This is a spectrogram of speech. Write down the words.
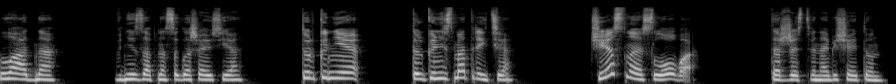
Ладно, внезапно соглашаюсь я. Только не... Только не смотрите. «Честное слово!» — торжественно обещает он.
